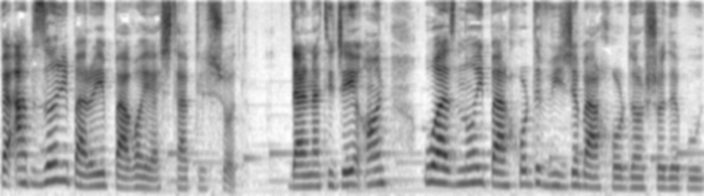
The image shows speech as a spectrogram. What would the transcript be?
به ابزاری برای بقایش تبدیل شد. در نتیجه آن او از نوعی برخورد ویژه برخوردار شده بود.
